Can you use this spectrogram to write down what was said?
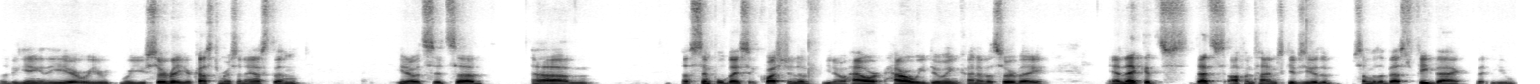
the beginning of the year where you where you survey your customers and ask them you know it's it's a um, a simple basic question of you know how are how are we doing kind of a survey and that gets that's oftentimes gives you the some of the best feedback that you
